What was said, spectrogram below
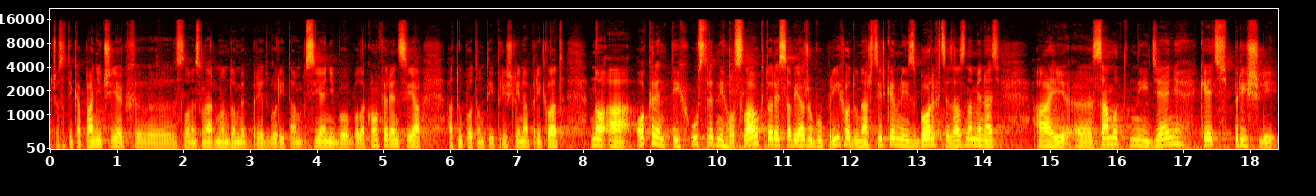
čo sa týka paničiek v Slovenskom národnom dome pri dvorí, tam Sieni bo, bola konferencia a tu potom tí prišli napríklad. No a okrem tých ústredných oslav, ktoré sa viažú ku príchodu, náš cirkevný zbor chce zaznamenať aj e, samotný deň, keď prišli,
